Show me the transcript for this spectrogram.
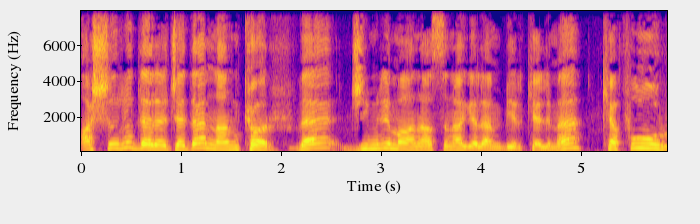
aşırı derecede nankör ve cimri manasına gelen bir kelime. Kefur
